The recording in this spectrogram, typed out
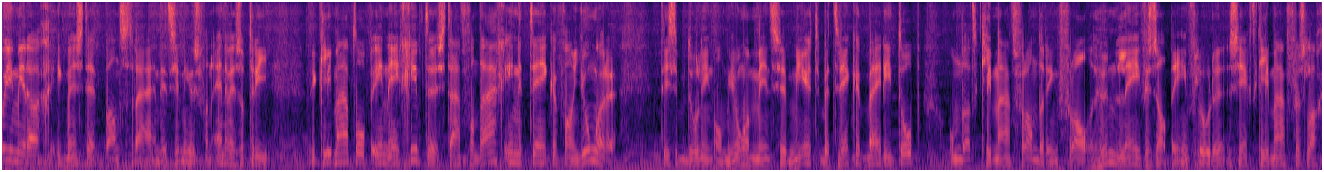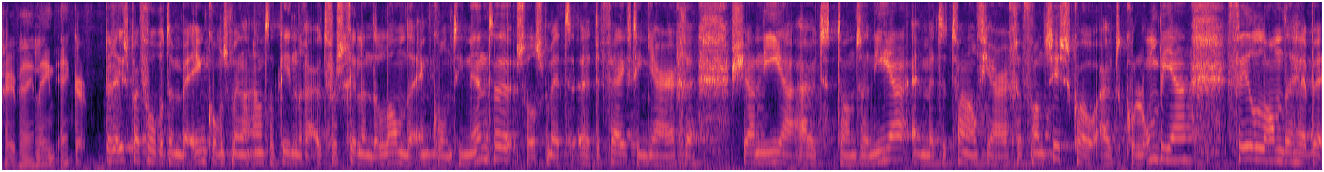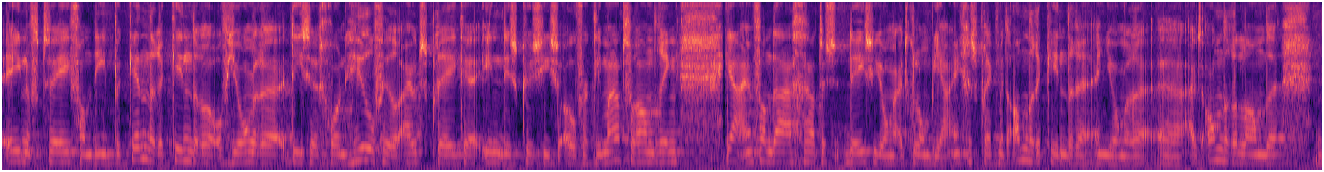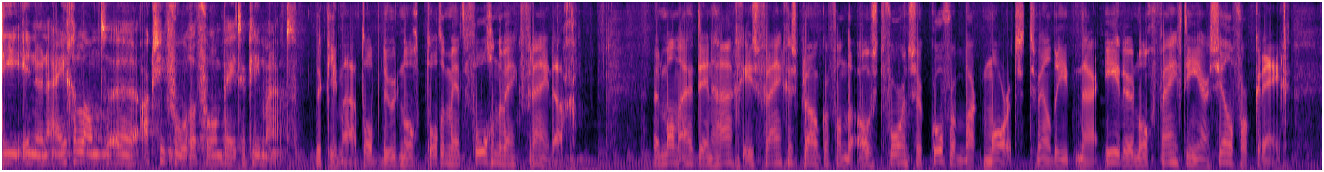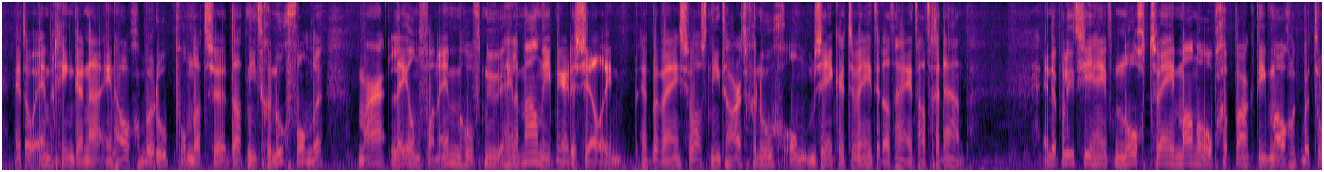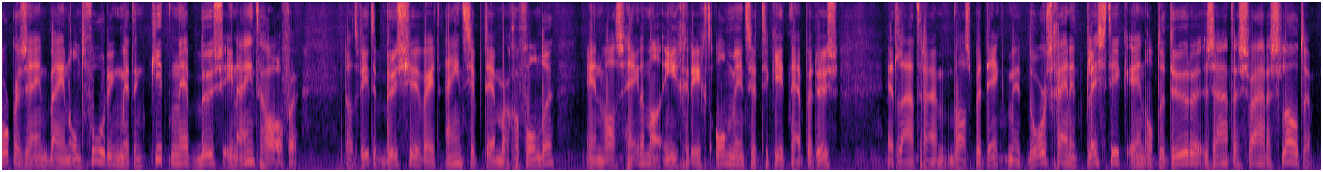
Goedemiddag, ik ben Stef Bandstra en dit is het nieuws van NWS op 3. De klimaattop in Egypte staat vandaag in het teken van jongeren. Het is de bedoeling om jonge mensen meer te betrekken bij die top... omdat klimaatverandering vooral hun leven zal beïnvloeden... zegt klimaatverslaggever Helene Ecker. Er is bijvoorbeeld een bijeenkomst met een aantal kinderen uit verschillende landen en continenten... zoals met eh, de 15-jarige Shania uit Tanzania... en met de 12-jarige Francisco uit Colombia. Veel landen hebben één of twee van die bekendere kinderen of jongeren... die zich gewoon heel veel uitspreken in discussies over klimaatverandering. Ja, en vandaag gaat dus deze jongen uit Colombia in gesprek met andere kinderen en jongeren uh, uit andere landen... die in hun eigen land uh, actie voeren voor een beter klimaat. De klimaattop duurt nog tot en met volgende week vrijdag. Een man uit Den Haag is vrijgesproken van de Oostvoornse kofferbakmoord... terwijl hij daar eerder nog 15 jaar cel voor kreeg. Het OM ging daarna in hoger beroep omdat ze dat niet genoeg vonden. Maar Leon van M. hoeft nu helemaal niet meer de cel in. Het bewijs was niet hard genoeg om zeker te weten dat hij het had gedaan. En de politie heeft nog twee mannen opgepakt die mogelijk betrokken zijn bij een ontvoering met een kidnapbus in Eindhoven. Dat witte busje werd eind september gevonden en was helemaal ingericht om mensen te kidnappen dus. Het laadruim was bedekt met doorschijnend plastic en op de deuren zaten zware sloten.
